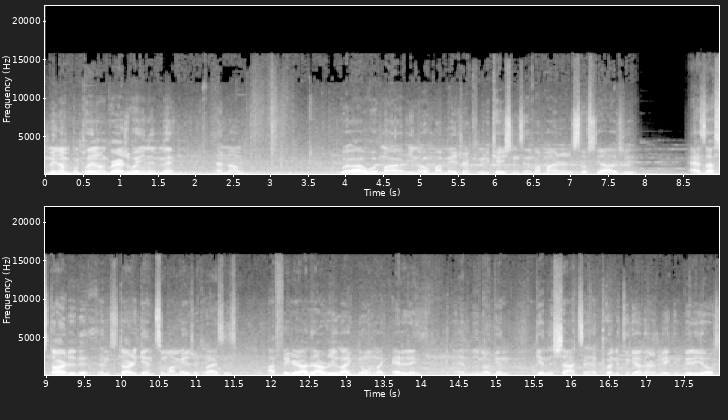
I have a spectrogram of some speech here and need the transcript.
I mean, I'm, I'm planning on graduating in May, and um, with, uh, with my you know my major in communications and my minor in sociology. As I started it and started getting to my major classes, I figured out that I really like doing like editing and you know getting getting the shots and, putting it together and making videos.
